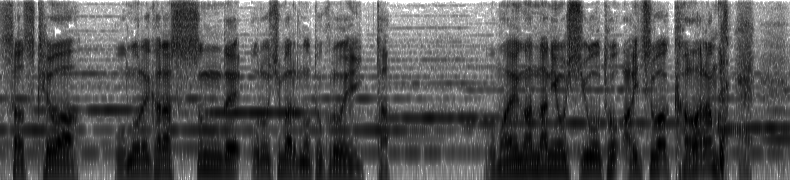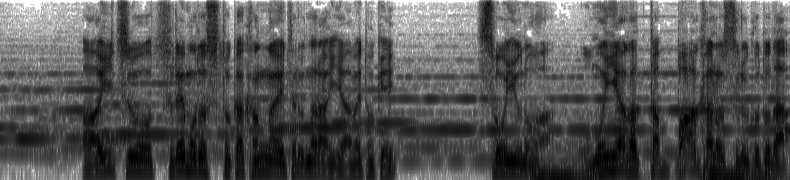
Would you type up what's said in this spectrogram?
サスケは己から進んでオロチマルのところへ行った。お前が何をしようとあいつは変わらん。あいつを連れ戻すとか考えてるならやめとけ。そういうのは思い上がったバカのすることだ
